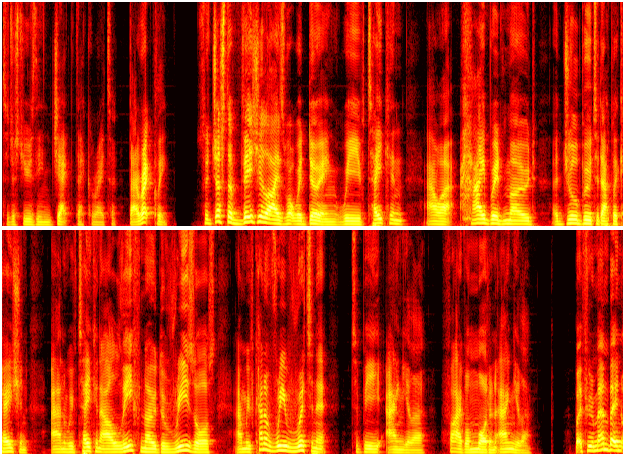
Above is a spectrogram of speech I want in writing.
to just use the inject decorator directly. So just to visualize what we're doing, we've taken our hybrid mode, a dual booted application, and we've taken our leaf node, the resource, and we've kind of rewritten it to be Angular 5 or modern Angular. But if you remember, in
